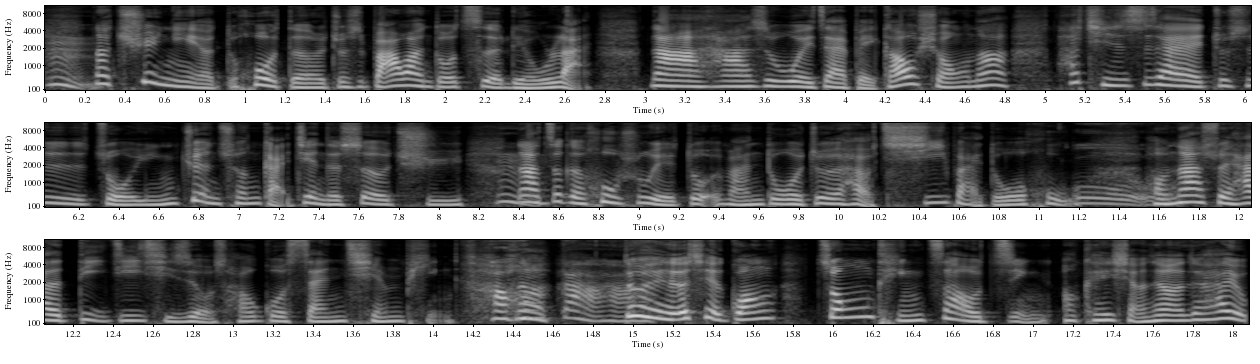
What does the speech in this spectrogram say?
嗯，那去年也获得就是八万多次的浏览。那它是位在北高雄，那它其实是在就是左营眷村改建的社区，那这个户数也多蛮多，就是还有七百多户。好，那所以它的地基其实有超过三千平，超大。对，而且光中庭造景，我可以想象，就它有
